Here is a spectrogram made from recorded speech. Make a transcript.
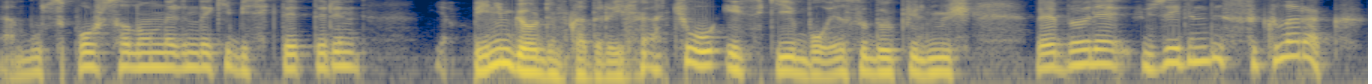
Yani bu spor salonlarındaki bisikletlerin ya benim gördüğüm kadarıyla çoğu eski, boyası dökülmüş ve böyle üzerinde sıkılarak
